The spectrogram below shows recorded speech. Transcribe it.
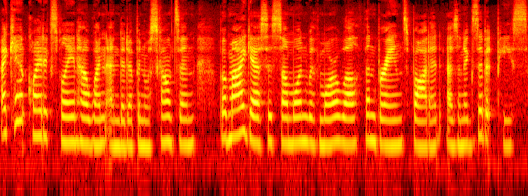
I can't quite explain how one ended up in Wisconsin, but my guess is someone with more wealth than brains bought it as an exhibit piece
